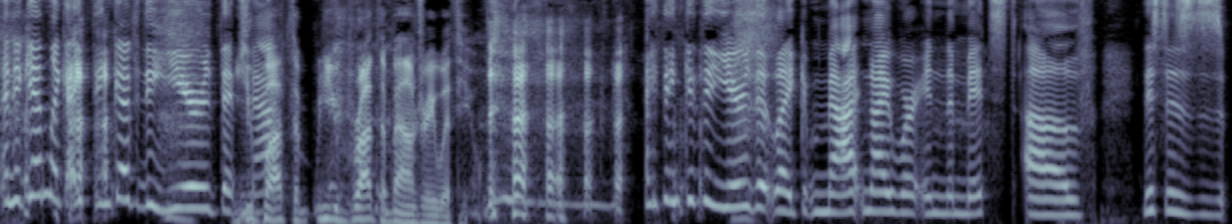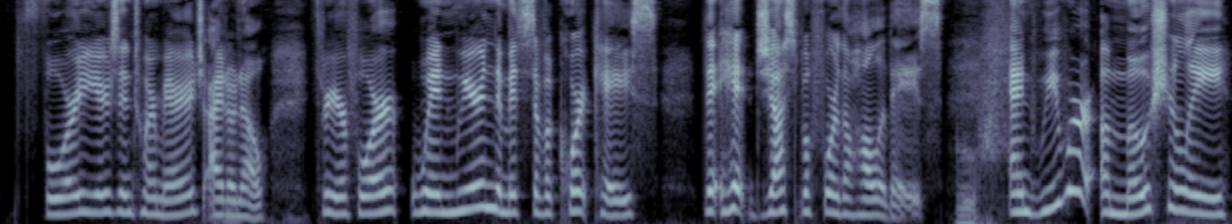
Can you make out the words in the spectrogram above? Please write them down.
and again, like I think of the year that You Matt, bought the you brought the boundary with you. I think of the year that like Matt and I were in the midst of this is four years into our marriage. I don't know, three or four, when we are in the midst of a court case that hit just before the holidays. Oof, And we were emotionally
